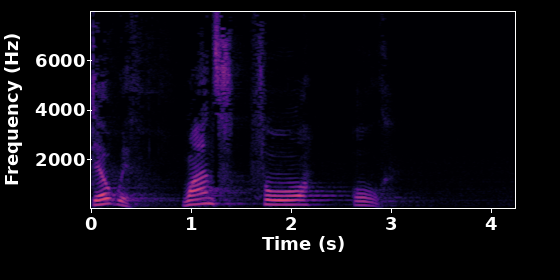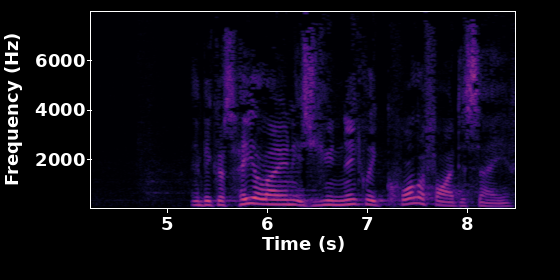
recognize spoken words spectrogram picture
Dealt with once for all. And because he alone is uniquely qualified to save,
